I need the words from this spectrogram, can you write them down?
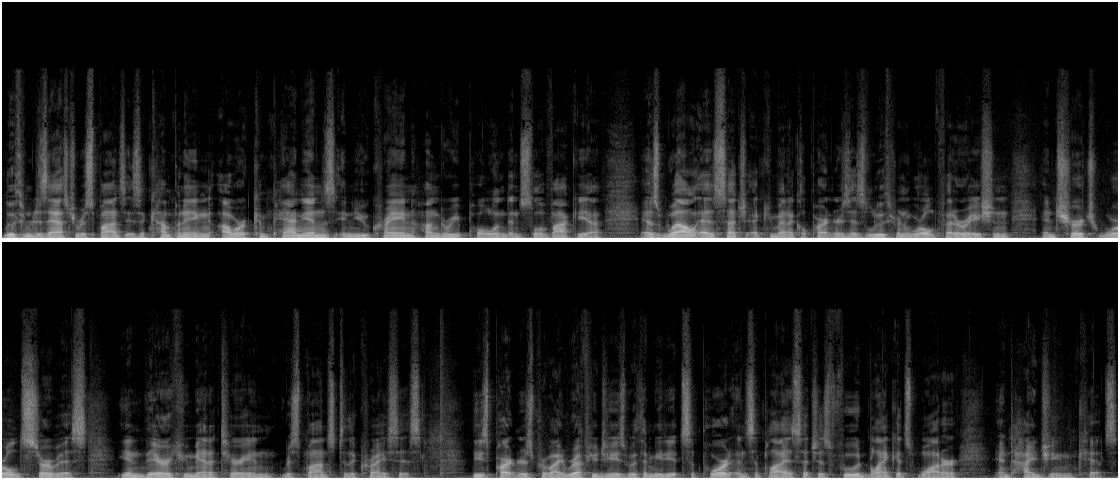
Lutheran Disaster Response is accompanying our companions in Ukraine, Hungary, Poland, and Slovakia, as well as such ecumenical partners as Lutheran World Federation and Church World Service in their humanitarian response to the crisis. These partners provide refugees with immediate support and supplies such as food, blankets, water, and hygiene kits.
